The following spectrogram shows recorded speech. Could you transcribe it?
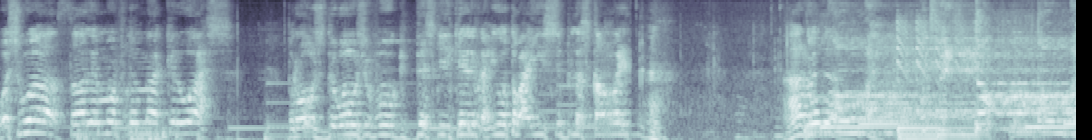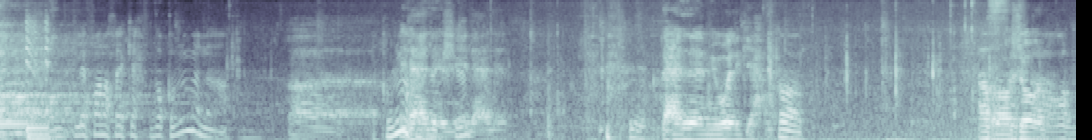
واش وا صالم مفغم ماكل وحش. بروج دوا وشوفوا قداش كيكالف الحيوط وعيش بلاش قريت. عارف التليفون أخي كيحفظوا قبل ما أنا آه، قبل ما العالمي داكشي العالمي العالمي هو اللي كيحفظ. رجل قرب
